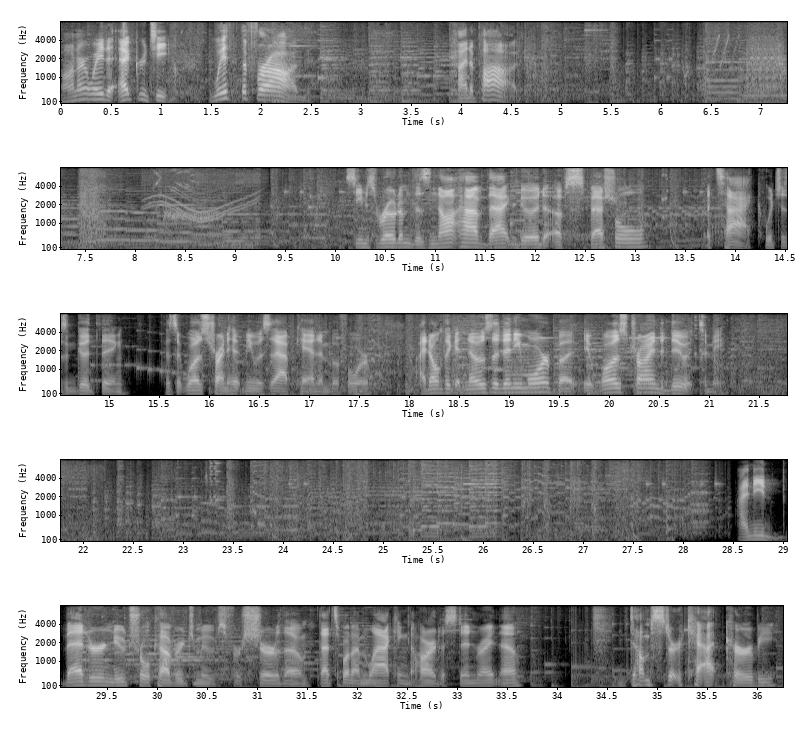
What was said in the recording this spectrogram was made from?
On our way to Ecruteak with the frog. Kind of pog. Seems Rotom does not have that good of special attack, which is a good thing. Because it was trying to hit me with Zap Cannon before. I don't think it knows it anymore, but it was trying to do it to me. I need better neutral coverage moves for sure, though. That's what I'm lacking the hardest in right now. Dumpster Cat Kirby.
